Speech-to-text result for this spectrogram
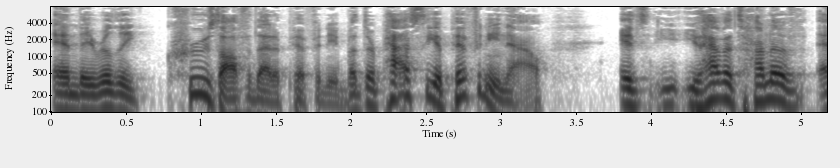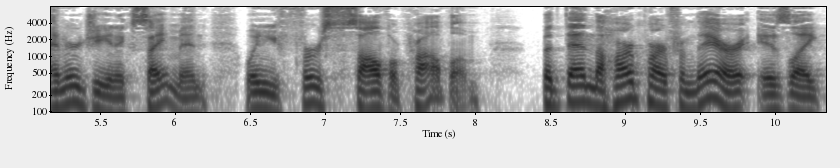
And they really cruise off of that epiphany. But they're past the epiphany now. It's you have a ton of energy and excitement when you first solve a problem. But then the hard part from there is like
